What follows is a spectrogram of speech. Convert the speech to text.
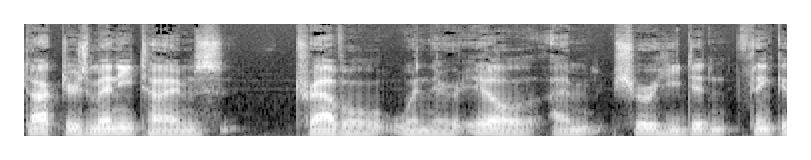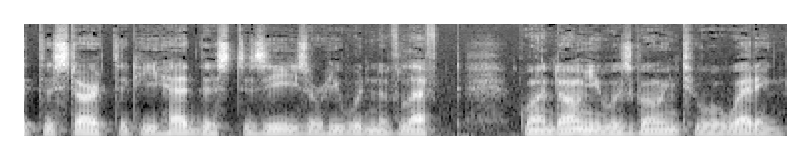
Doctors many times travel when they're ill, I'm sure he didn't think at the start that he had this disease or he wouldn't have left Guangdong. He was going to a wedding.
